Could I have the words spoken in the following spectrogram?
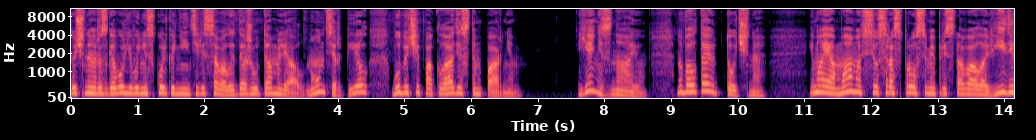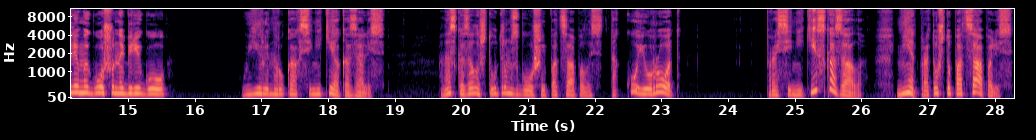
точно разговор его нисколько не интересовал и даже утомлял, но он терпел, будучи покладистым парнем. «Я не знаю, но болтают точно. И моя мама все с расспросами приставала, видели мы Гошу на берегу». У Иры на руках синяки оказались. Она сказала, что утром с Гошей подцапалась. Такой урод! Про синяки сказала? Нет, про то, что подцапались.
